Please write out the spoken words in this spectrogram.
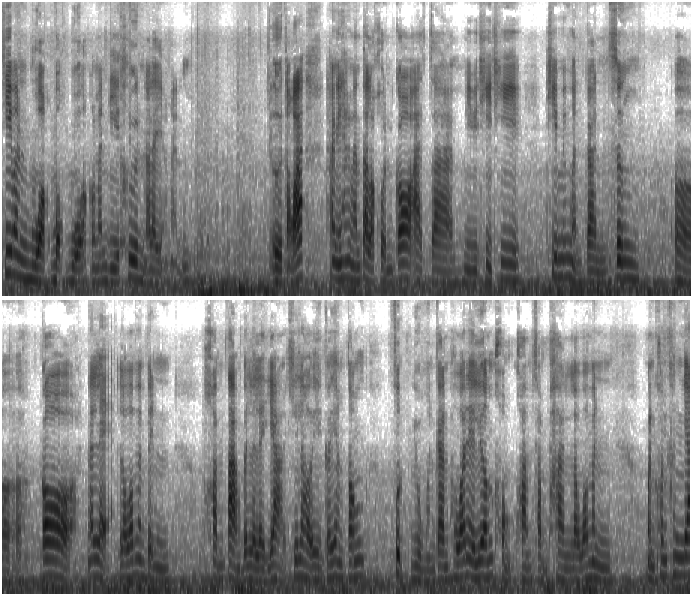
ที่มันบวกบวกบวกมันดีขึ้นอะไรอย่างนั้น เออแต่ว่าทางนี้ทางนั้นแต่ละคนก็อาจจะมีวิธีที่ที่ไม่เหมือนกัน ซึ่งเออก็นั่นแหละแล้วว่ามันเป็นความต่างเป็นหลาย ๆ อย่างที่เราเองก็ยังต้องฝึกอยู่เหมือนกัน เพราะว่าในเรื่องของความสัมพันธ์เราว่ามันมันค่อนข้างย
